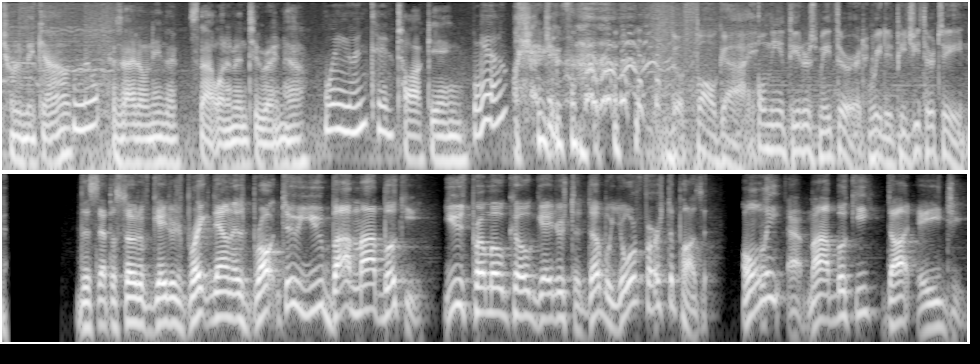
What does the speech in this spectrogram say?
Trying to make it out? Nope. Because I don't either. It's not what I'm into right now. What are you into? Talking. Yeah. The Fall Guy. Only in theaters May 3rd. Rated PG-13. This episode of Gators Breakdown is brought to you by MyBookie. Use promo code Gators to double your first deposit only at mybookie.ag.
